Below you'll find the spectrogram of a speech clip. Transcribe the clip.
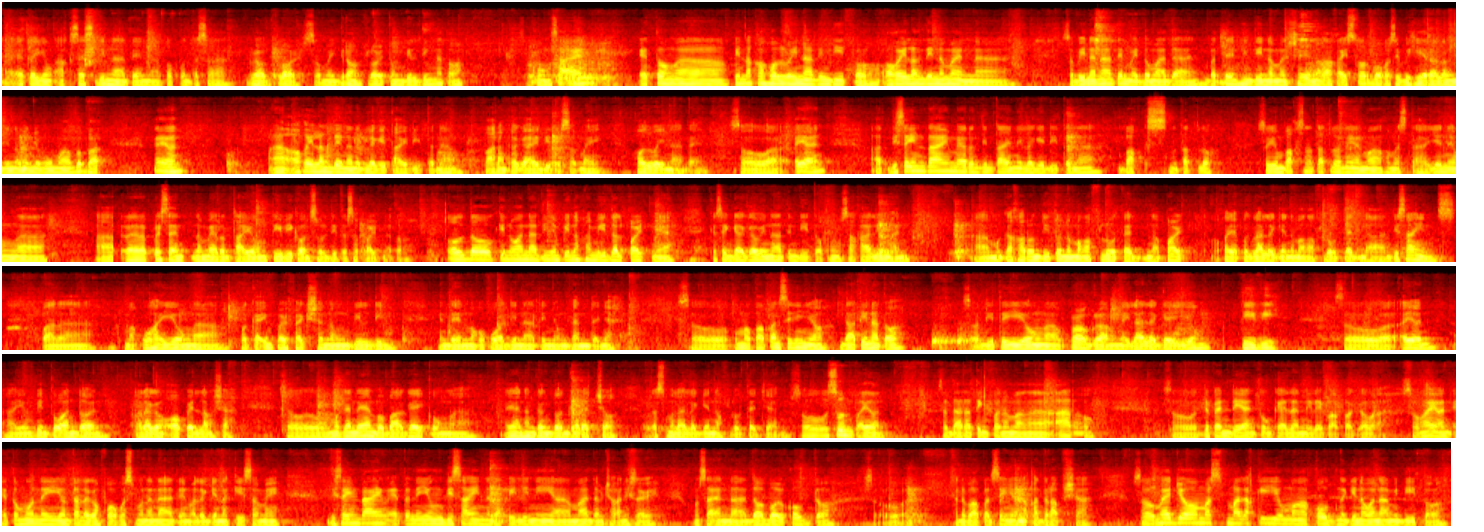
uh, ito yung access din natin na papunta sa ground floor. So, may ground floor tong building na to. So, kung saan, itong uh, pinaka-hallway natin dito, okay lang din naman na sabihin na natin may dumadaan, but then hindi naman siya yung nakaka-istorbo kasi bihira lang din naman yung bumababa. Ngayon, uh, okay lang din na naglagay tayo dito ng parang kagaya dito sa may hallway natin. So, uh, ayan. At the same time, meron din tayo nilagay dito na box na tatlo. So, yung box na tatlo na yan mga kamusta, yan yung uh, uh, represent na meron tayong TV console dito sa part na to. Although kinuha natin yung pinaka middle part niya kasi ang gagawin natin dito kung sakali man uh, magkakaroon dito ng mga floated na part o kaya paglalagyan ng mga floated na designs para makuha yung uh, pagka-imperfection ng building and then makukuha din natin yung ganda niya. So kung mapapansin niyo dati na to, so dito yung uh, program na ilalagay yung TV. So uh, ayun, uh, yung pintuan doon talagang open lang siya. So, maganda yan, babagay kung, uh, ayan, hanggang doon diretso. Tapos malalagyan ng floated yan. So, soon pa yon Sa darating pa ng mga araw. So, depende yan kung kailan nila ipapagawa. So, ngayon, ito muna yung talagang focus muna natin. Malagyan ng kisame. The same time, ito na yung design na napili ni uh, Madam tsaka Sir. Kung saan uh, double cove to. So, uh, kung napapansin nyo, nakadrop siya. So medyo mas malaki yung mga cove na ginawa namin dito.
